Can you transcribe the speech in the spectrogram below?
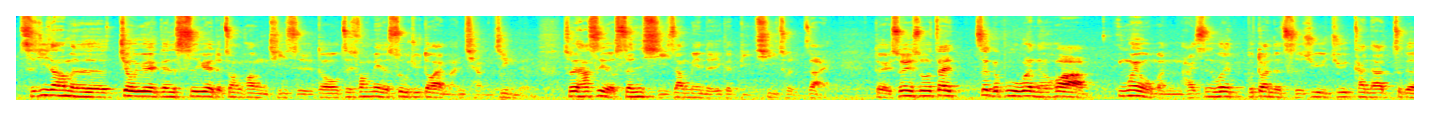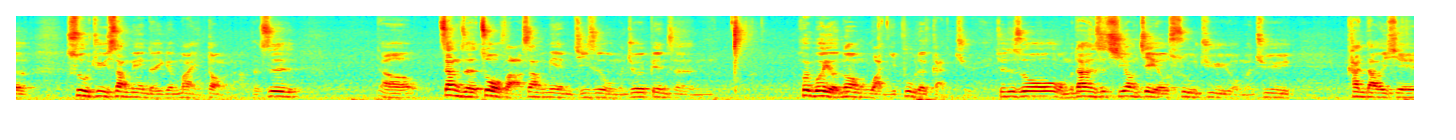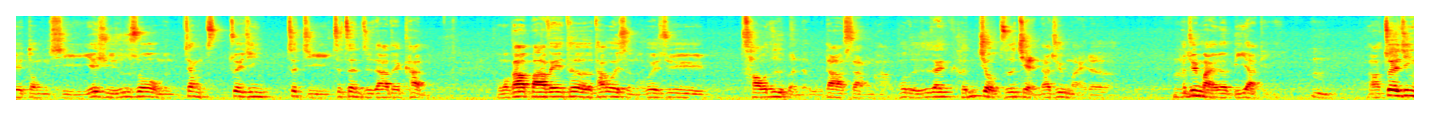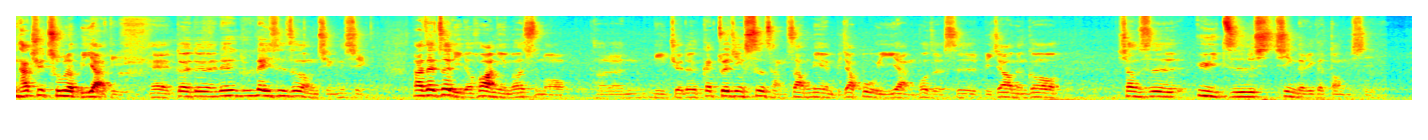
实际上他们的就业跟失业的状况，其实都这方面的数据都还蛮强劲的，所以它是有升息上面的一个底气存在。对，所以说在这个部分的话，因为我们还是会不断的持续去看它这个数据上面的一个脉动啊。可是，呃，这样子的做法上面，其实我们就会变成会不会有那种晚一步的感觉？就是说，我们当然是希望借由数据，我们去看到一些东西。也许是说，我们像最近这几这阵子大家在看，我们看到巴菲特他为什么会去抄日本的五大商行，或者是在很久之前他去买了，他去买了比亚迪，嗯，啊，最近他去出了比亚迪，哎，对对对，类类似这种情形。那在这里的话，你有没有什么可能你觉得跟最近市场上面比较不一样，或者是比较能够像是预知性的一个东西？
